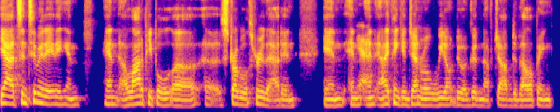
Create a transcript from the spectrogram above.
yeah, it's intimidating, and and a lot of people uh, uh, struggle through that, and and and, yeah. and I think in general we don't do a good enough job developing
